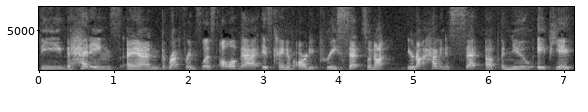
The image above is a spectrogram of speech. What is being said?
the the headings and the reference list all of that is kind of already preset so not you're not having to set up a new APA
